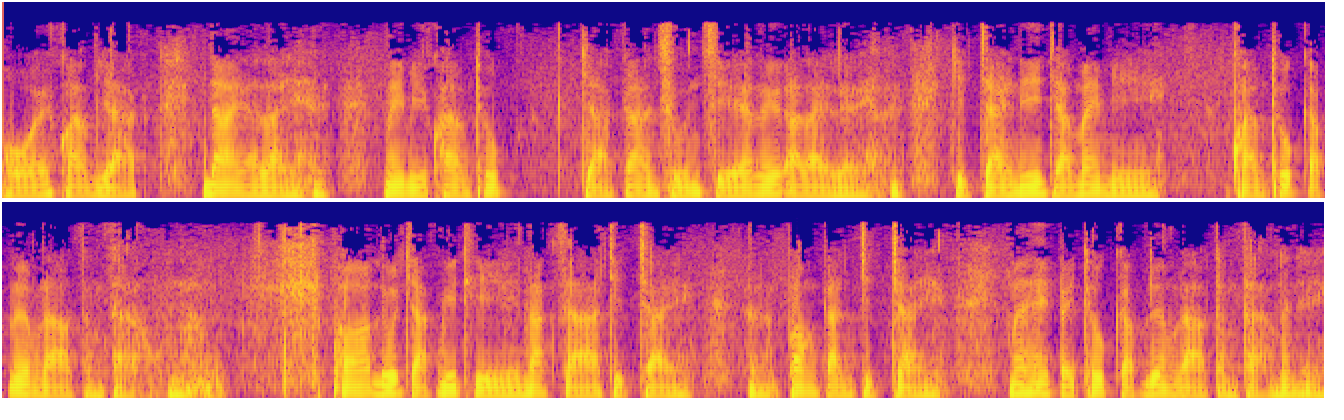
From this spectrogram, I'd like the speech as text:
โหย ความอยากได้อะไร ไม่มีความทุกข์จากการสูญเสียหรืออะไรเลย จิตใจนี้จะไม่มีความทุกข์กับเรื่องราวต่างๆ เพราะรู้จักวิธีรักษาจิตใจ ป้องกันจิตใจ ไม่ให้ไปทุกข์กับเรื่องราวต่าง ๆ นั่นเอง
